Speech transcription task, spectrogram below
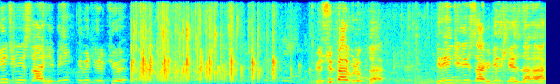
İkinciliğin sahibi Ümit Ülkü. Bir süper grupta birinciliğin sahibi bir kez daha.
